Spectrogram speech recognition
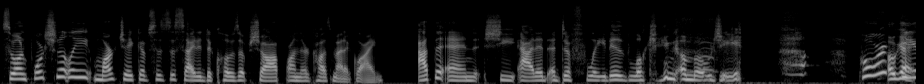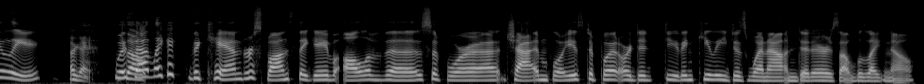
So unfortunately, Marc Jacobs has decided to close up shop on their cosmetic line. At the end, she added a deflated looking emoji. Poor Okay. Keely. Okay. Was so- that like a, the canned response they gave all of the Sephora chat employees to put, or did do you think Keely just went out and did it herself? Was like, no.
